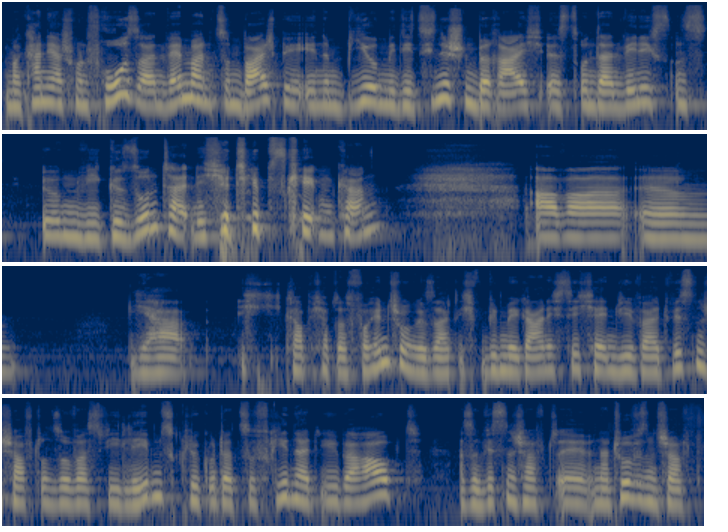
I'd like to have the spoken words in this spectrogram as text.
man kann ja schon froh sein, wenn man zum Beispiel in einem biomedizinischen Bereich ist und dann wenigstens irgendwie gesundheitliche Tipps geben kann. Aber ähm, ja, ich, ich glaube, ich habe das vorhin schon gesagt, ich bin mir gar nicht sicher, inwieweit Wissenschaft und sowas wie Lebensglück oder Zufriedenheit überhaupt, also Wissenschaft, äh, Naturwissenschaft,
